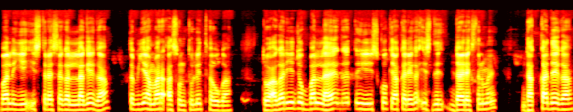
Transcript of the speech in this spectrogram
बल ये इस तरह से अगर लगेगा, तब ये हमारा असंतुलित होगा। तो अगर ये जो बल है तो ये इसको क्या करेगा? इस डायरेक्शन में धक्का देगा।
